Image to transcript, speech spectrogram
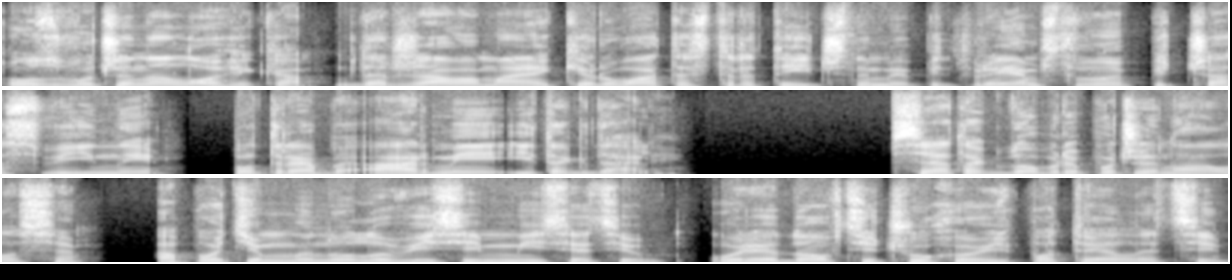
Озвучена логіка: держава має керувати стратегічними підприємствами під час війни, потреби армії і так далі. Все так добре починалося, а потім минуло 8 місяців, урядовці чухають потилиці,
